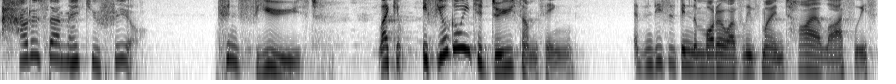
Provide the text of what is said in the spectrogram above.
How does that make you feel? Confused. Like, if you're going to do something, and this has been the motto I've lived my entire life with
